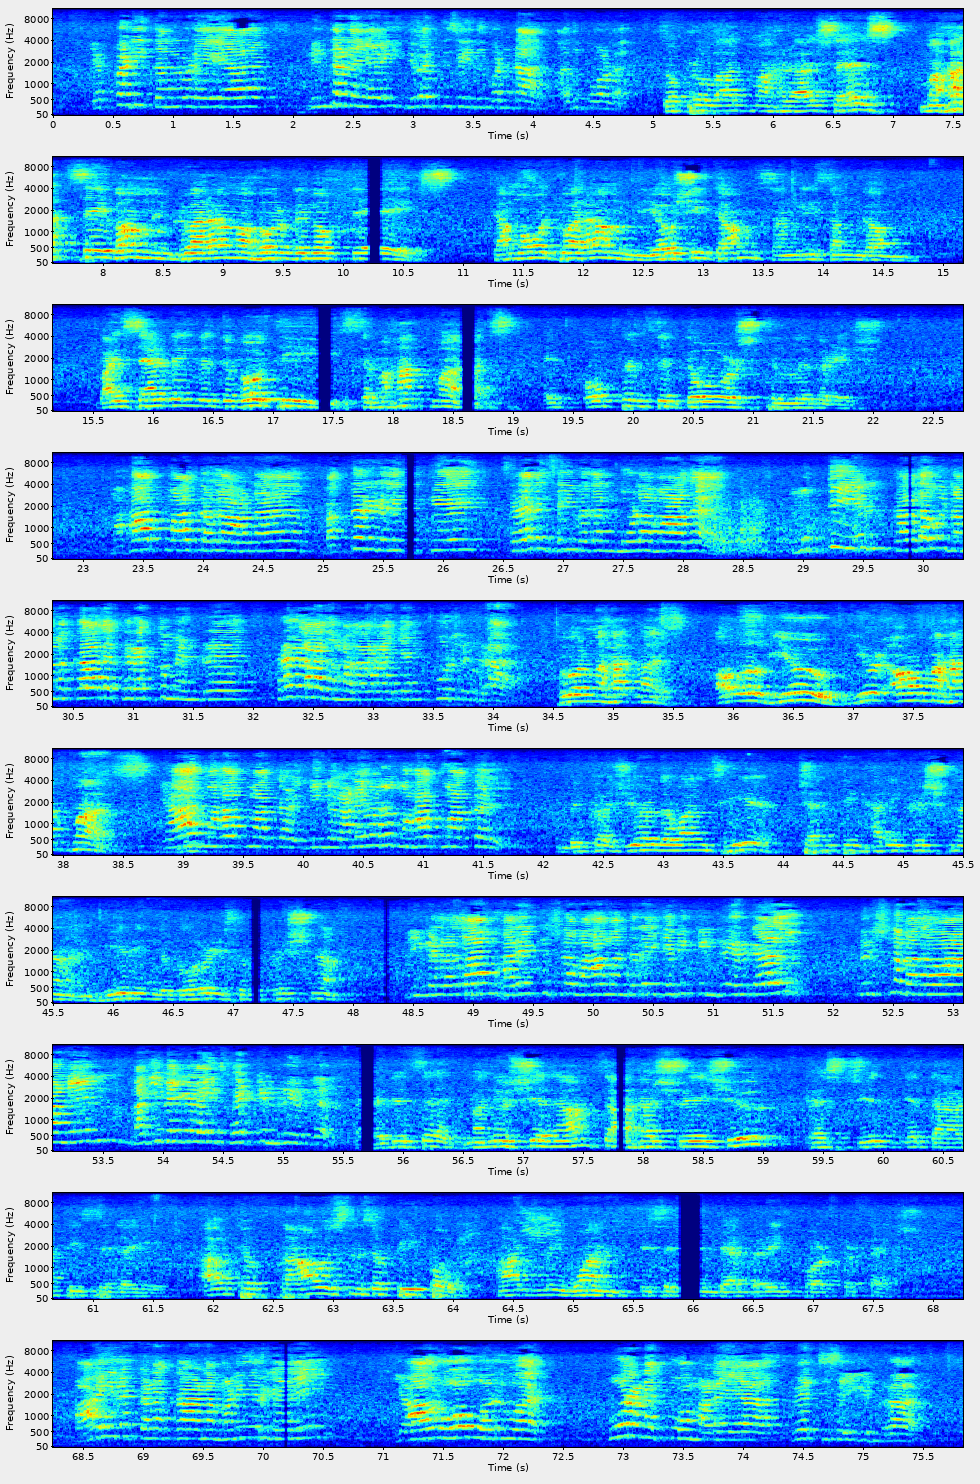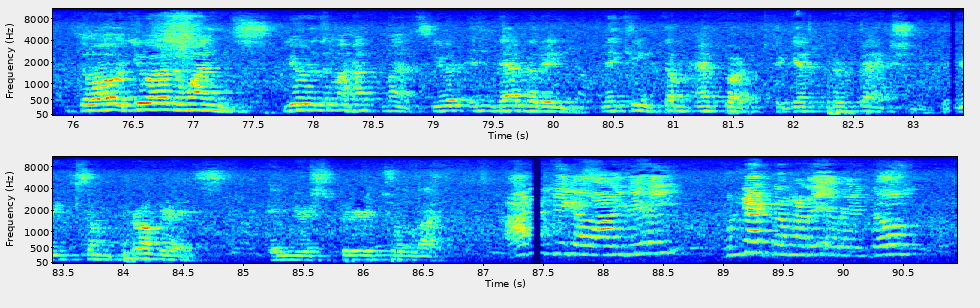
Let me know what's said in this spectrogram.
எப்படி தன்னுடைய நிந்தனையை நிவர்த்தி செய்து கொண்டார் அதுபோல So Prahlad Maharaj says, Mahat Sevam Dwaramahor Vimuktes Tamo Dwaram Yoshitam Sangi Sangam. By serving the devotees, the Mahatmas, it opens the doors to liberation. மகாத்மாக்களான பக்தர்களுக்கு சேவை செய்வதன் மூலமாக முக்தியின் கதவு நமக்காக திறக்கும் என்று பிரகலாத மகாராஜன் கூறுகின்றார் are Mahatmas? All of you, you're all Mahatmas. யார் மகாத்மாக்கள் நீங்கள் அனைவரும் மகாத்மாக்கள் Because you're the ones here chanting Hare Krishna and hearing the glories of Krishna. நீங்கள் எல்லாம் ஹரே கிருஷ்ண மகாமந்திரை ஜெபிக்கின்றீர்கள் கிருஷ்ண பகவானின் மகிமைகளை கேட்கின்றீர்கள் It is said, Manushyanam sahasreshu kaschid yadati siddhayi. Out of thousands of people, hardly one is endeavoring for perfection. ஆயிரக்கணக்கான மனிதர்களில் யாரோ ஒருவர் பூரணத்துவம் அடைய முயற்சி செய்கின்றார் So you are the ones, you're the Mahatmas, you're endeavoring, making some effort to get perfection, to make some progress In your spiritual life. ஆன்மீக வாழ்வில் முன்னேற்றம் அடைய வேண்டும்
